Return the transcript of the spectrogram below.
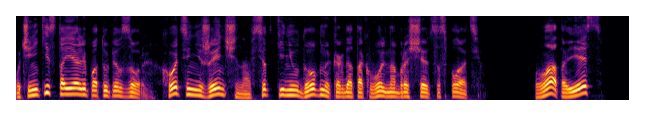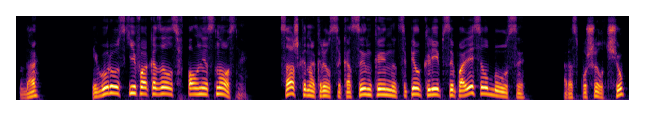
Ученики стояли, потупив взоры. Хоть и не женщина, а все-таки неудобно, когда так вольно обращаются с платьем. «Вата есть?» «Да». Фигура у Скифа оказалась вполне сносной. Сашка накрылся косынкой, нацепил клипсы, повесил бусы, распушил чуб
